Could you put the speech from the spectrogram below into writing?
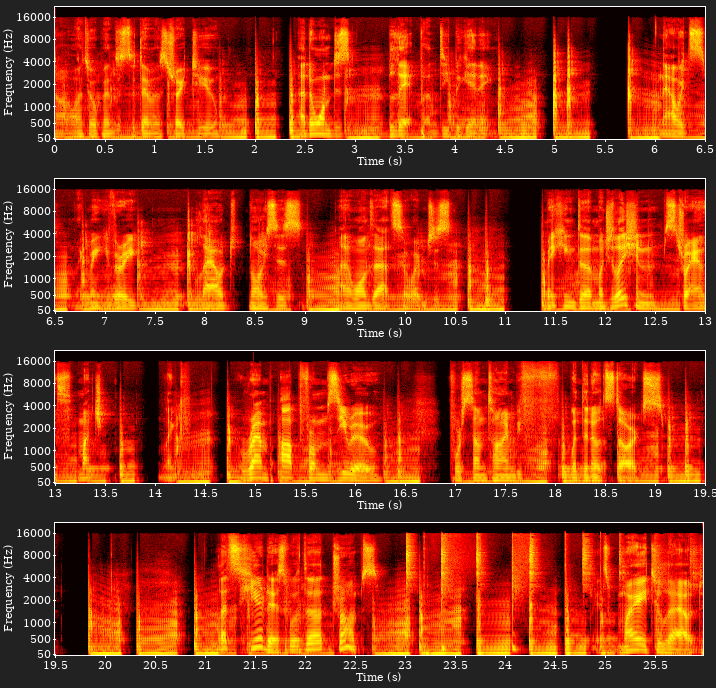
Oh, I want to open this to demonstrate to you. I don't want this blip at the beginning. Now it's like making very loud noises. I don't want that, so I'm just making the modulation strength much like ramp up from zero for some time before when the note starts. Let's hear this with the drums. It's way too loud.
